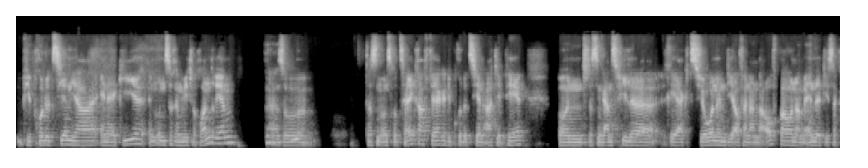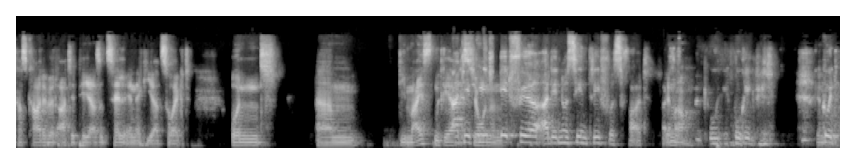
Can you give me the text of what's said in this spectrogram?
wir produzieren ja Energie in unseren Mitochondrien. Mhm. Also das sind unsere Zellkraftwerke, die produzieren ATP. Und das sind ganz viele Reaktionen, die aufeinander aufbauen. Am Ende dieser Kaskade wird ATP, also Zellenergie, erzeugt. Und ähm, die meisten Reaktionen. ATP steht für Adenosintriphosphat. Genau. Genau. Gut.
